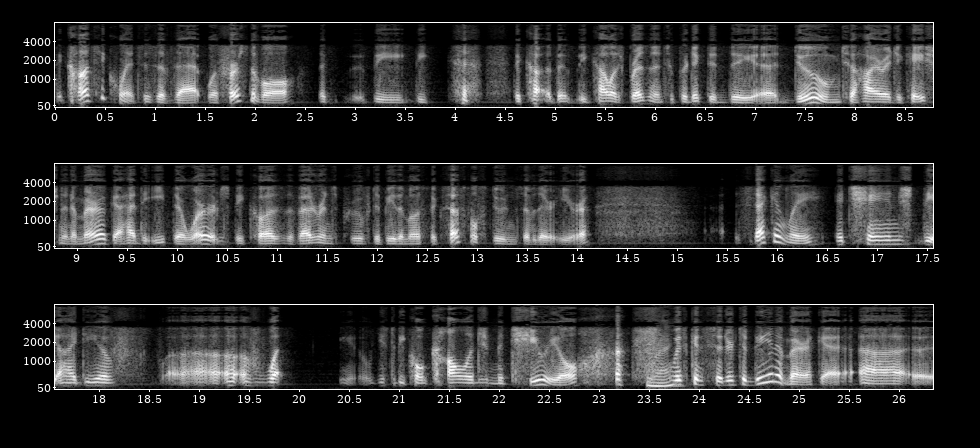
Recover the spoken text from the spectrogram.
the consequences of that were, first of all, the the the the, the, the college presidents who predicted the uh, doom to higher education in America had to eat their words because the veterans proved to be the most successful students of their era. Secondly, it changed the idea of uh, of what you know, used to be called college material right. was considered to be in America. Uh,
